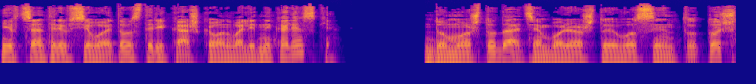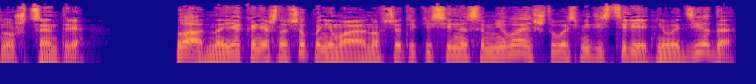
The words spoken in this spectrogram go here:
И в центре всего этого старикашка в инвалидной коляске. Думаю, что да, тем более, что его сын тут точно уж в центре. Ладно, я, конечно, все понимаю, но все-таки сильно сомневаюсь, что 80-летнего деда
